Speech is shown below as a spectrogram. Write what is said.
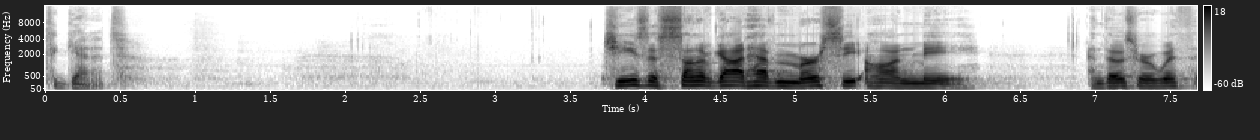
to get it. Jesus, Son of God, have mercy on me. And those who were with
